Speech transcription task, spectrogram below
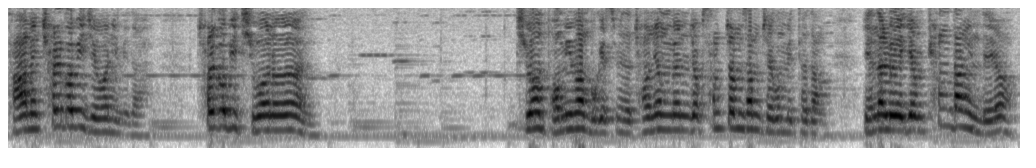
다음엔 철거비 지원입니다. 철거비 지원은 지원 범위만 보겠습니다. 전용 면적 3.3제곱미터당 옛날로 얘기하면 평당인데요.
